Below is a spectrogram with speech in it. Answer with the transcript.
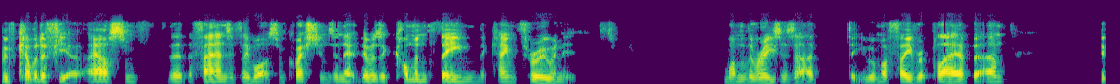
we've covered a few. I asked some the, the fans if they wanted some questions, and there, there was a common theme that came through, and it's one of the reasons that I, that you were my favourite player. But um, who,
